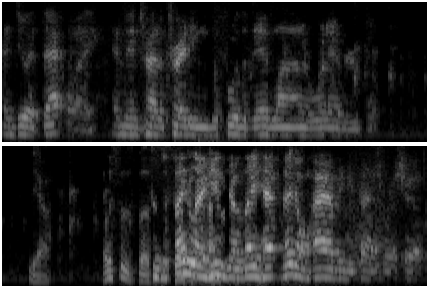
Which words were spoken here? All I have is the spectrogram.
and do it that way, and then try to trade him before the deadline or whatever. Yeah. This is the Because if they let him go, they have they don't have any pass rush up.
